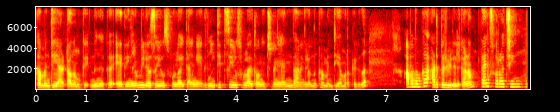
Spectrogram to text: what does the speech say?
കമന്റ് ചെയ്യുക കേട്ടോ നമുക്ക്. നിങ്ങൾക്ക് ഏതെങ്കിലും വീഡിയോസ് യൂസ്ഫുൾ ആയിട്ട് അല്ലെങ്കിൽ ഏതെങ്കിലും ടിപ്സ് യൂസ്ഫുൾ ആയി തോന്നിയിട്ടുണ്ടെങ്കിൽ എന്താണെങ്കിലും ഒന്ന് കമന്റ് ചെയ്യാൻ മറക്കരുത്. അപ്പോൾ നമുക്ക് അടുത്തൊരു വീഡിയോയിൽ കാണാം. Thanks for watching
